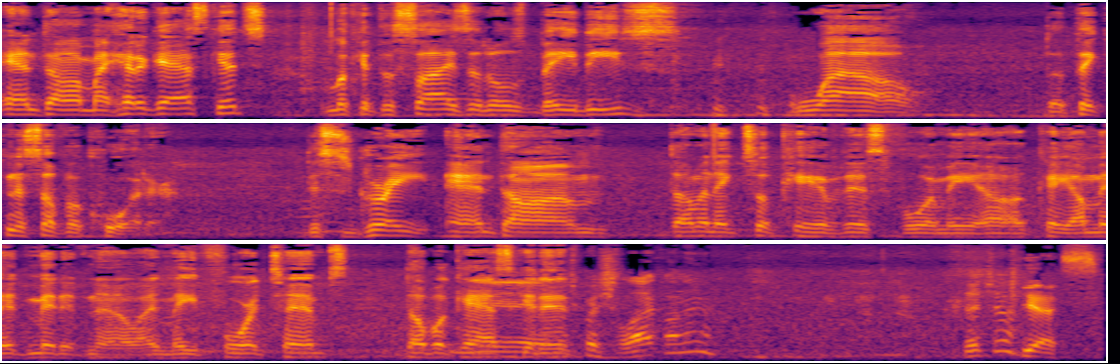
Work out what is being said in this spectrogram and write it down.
And uh, my header gaskets. Look at the size of those babies. wow, the thickness of a quarter. This is great. And um, Domenic took care of this for me. Uh, okay, I'm admitted now. I made four attempts, double Yeah, did you gasketed. put shellac on there? Did you? Yes,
